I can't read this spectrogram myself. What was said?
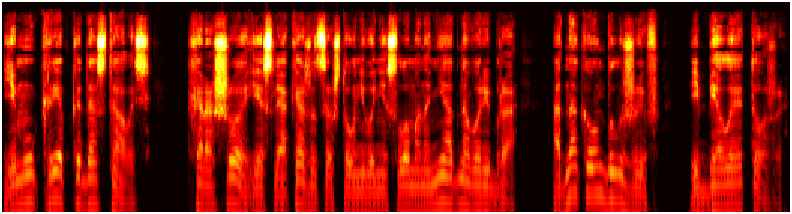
Ему крепко досталось. Хорошо, если окажется, что у него не сломано ни одного ребра. Однако он был жив, и белое тоже.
